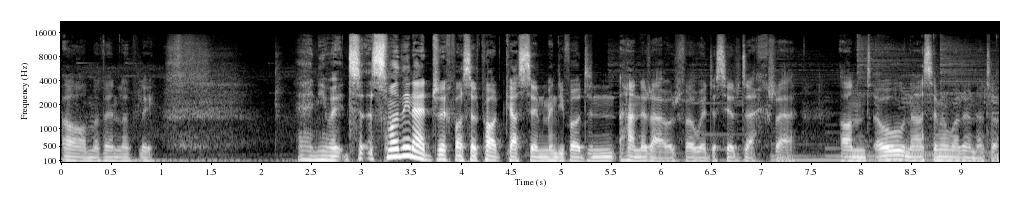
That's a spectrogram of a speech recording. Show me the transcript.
O, oh, mae fe'n lyflu. Anyway, smodd i'n edrych fel sy'r podcast yn mynd i fod yn hanner awr fel wedys i'r dechrau, ond, o, oh, na, sy'n mynd wario hwnna to.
